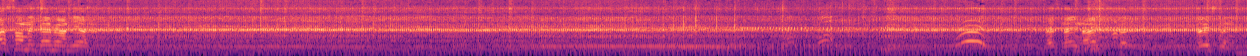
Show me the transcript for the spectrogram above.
last time we came around here. That's mean though, but first thing.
